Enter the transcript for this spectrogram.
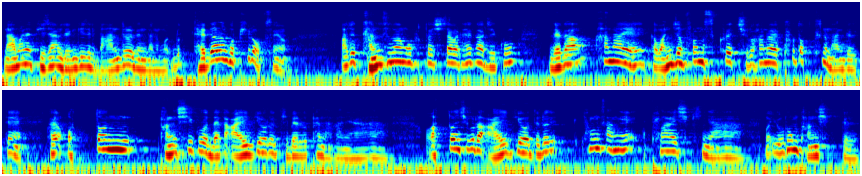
나만의 디자인 language를 만들어야 된다는 거예요. 뭐 대단한 거 필요 없어요. 아주 단순한 것부터 시작을 해가지고 내가 하나의 그러니까 완전 from scratch로 하나의 product를 만들 때 과연 어떤 방식으로 내가 아이디어를 develop해 나가냐 어떤 식으로 아이디어들을 형상에 apply 시키냐 뭐 이런 방식들.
